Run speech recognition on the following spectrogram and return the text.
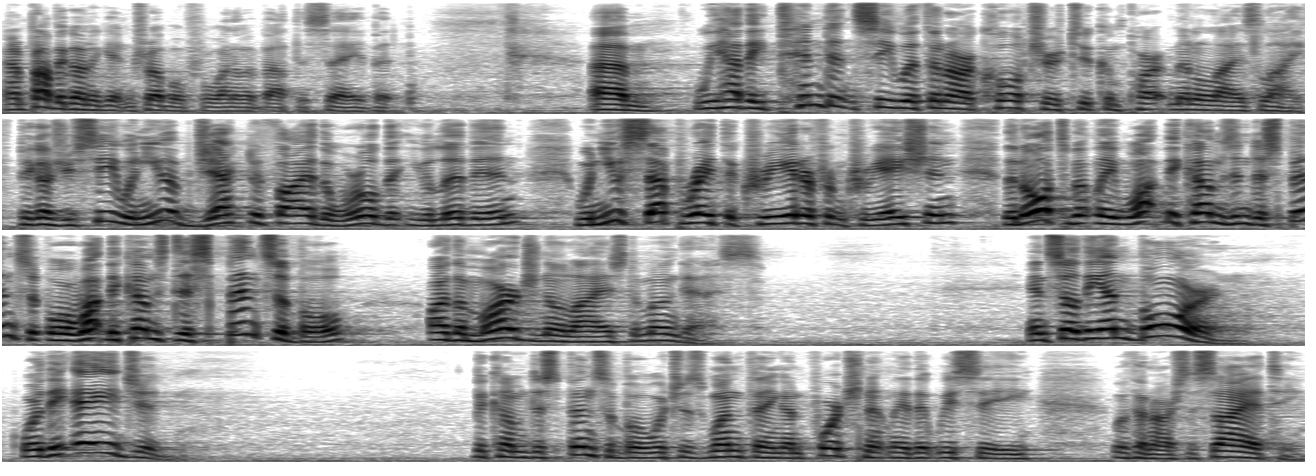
I'm probably going to get in trouble for what I'm about to say, but um, we have a tendency within our culture to compartmentalize life. Because you see, when you objectify the world that you live in, when you separate the creator from creation, then ultimately what becomes indispensable or what becomes dispensable are the marginalized among us. And so the unborn or the aged become dispensable, which is one thing, unfortunately, that we see within our society.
